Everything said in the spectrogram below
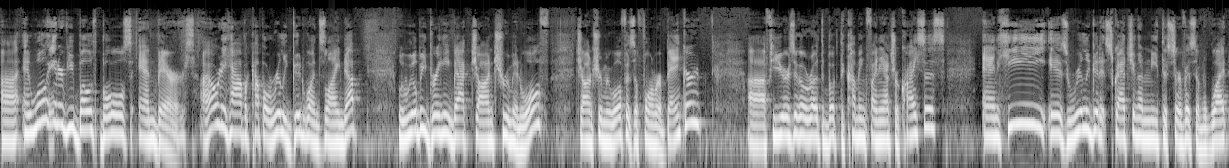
Uh, and we'll interview both bulls and bears. I already have a couple really good ones lined up. We will be bringing back John Truman Wolfe. John Truman Wolfe is a former banker. Uh, a few years ago, wrote the book The Coming Financial Crisis, and he is really good at scratching underneath the surface of what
